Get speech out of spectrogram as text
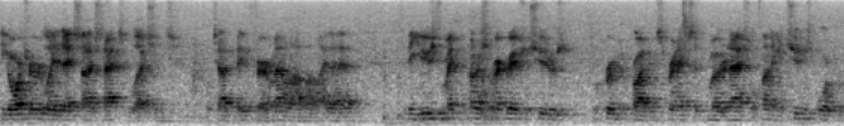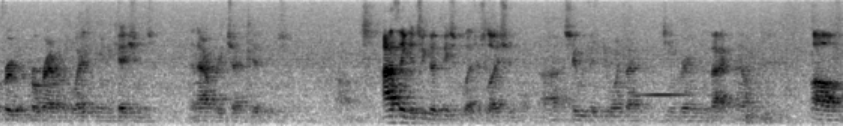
the archery-related excise tax collections, which I've paid a fair amount of, I might add, to be used for making hunters and recreational shooters recruitment projects, grants that promote a national hunting and shooting sport recruitment program and related communications and outreach activities. Um, I think it's a good piece of legislation. Uh, I see we've been joined by Gene Green in the back now. Um,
